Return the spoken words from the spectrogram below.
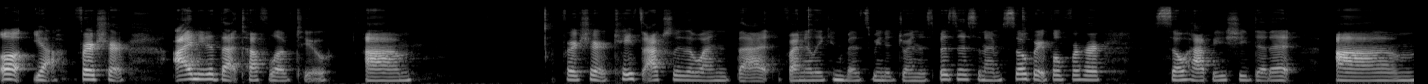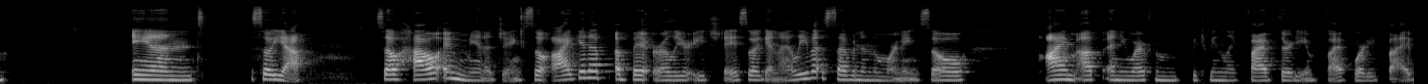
Oh, yeah, for sure. I needed that tough love too. Um, for sure. Kate's actually the one that finally convinced me to join this business, and I'm so grateful for her. So happy she did it. Um, and so, yeah. So, how I'm managing. So, I get up a bit earlier each day. So, again, I leave at 7 in the morning. So, I'm up anywhere from between like 5:30 and 5:45.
